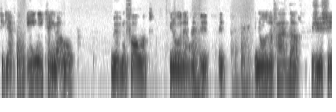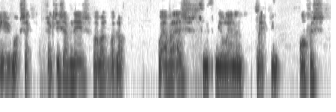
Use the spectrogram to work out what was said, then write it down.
to give any kind of hope moving forward. You know that it, it, you know they've had their, as you say, what six, 67 days, what, what, what, whatever it is since Neil Lennon left the office.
